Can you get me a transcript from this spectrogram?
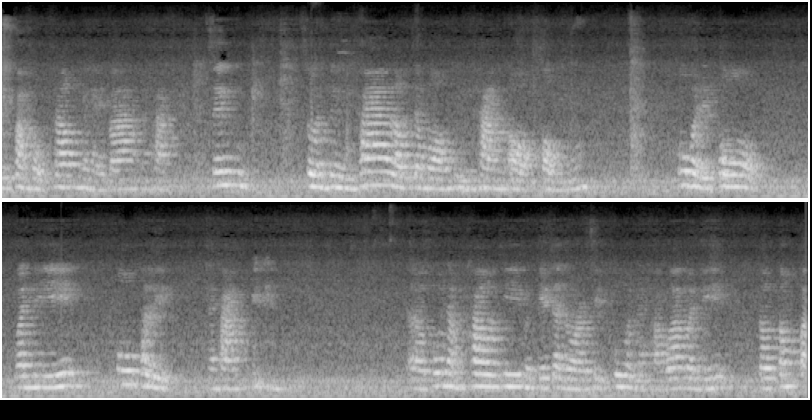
มีความบกพร่องยังไงบ้างนะคะ ซึ่งส่วนหนึ่งถ้าเราจะมองถึงทางออกของผู้บริโภค วันนี้ผู้ผลิตนะคะผู้นำเข้าที่เมื่อกี้อาจารย์วรศิษฐ์พูดนะคะ ว่าวันนี้เราต้องไป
